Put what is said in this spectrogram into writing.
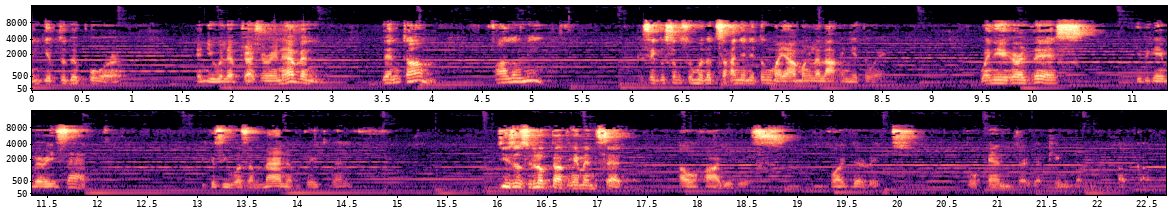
and give to the poor, and you will have treasure in heaven. Then come, follow me. Kasi gustong sumunod sa kanya nitong mayamang lalaking ito eh. When he heard this, he became very sad because he was a man of great wealth. Jesus looked at him and said, How hard it is for the rich to enter the kingdom of God.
